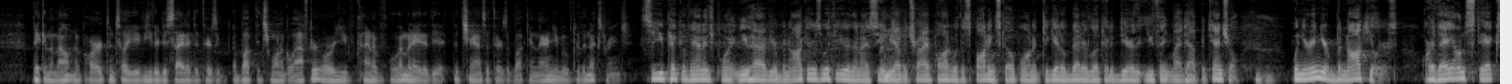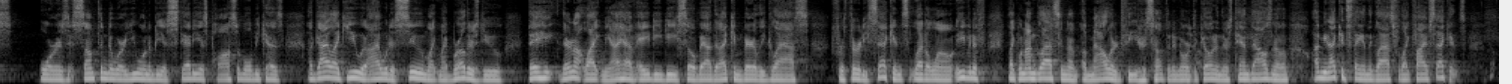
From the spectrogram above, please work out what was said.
picking the mountain apart until you've either decided that there's a, a buck that you want to go after or you've kind of eliminated the, the chance that there's a buck in there and you move to the next range. So you pick a vantage point and you have your binoculars with you, and then I assume mm-hmm. you have a tripod with a spotting scope on it to get a better look at a deer that you think might have potential. Mm-hmm. When you're in your binoculars, are they on sticks or is it something to where you want to be as steady as possible? Because a guy like you, and I would assume, like my brothers do, they they're not like me. I have ADD so bad that I can barely glass for 30 seconds, let alone even if like when I'm glassing a, a mallard feed or something in North Dakota and there's 10,000 of them, I mean, I could stay in the glass for like five seconds.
